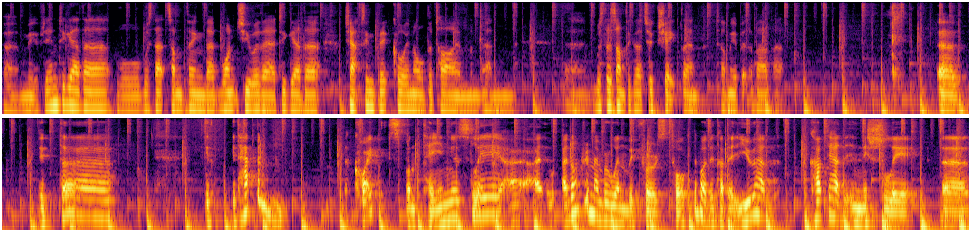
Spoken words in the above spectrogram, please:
uh, moved in together, or was that something that once you were there together, chatting Bitcoin all the time, and, and uh, was there something that took shape then? Tell me a bit about that. Uh, it, uh, it it happened quite spontaneously. I, I, I, don't remember when we first talked about it, Katya. You had Katya had initially uh,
